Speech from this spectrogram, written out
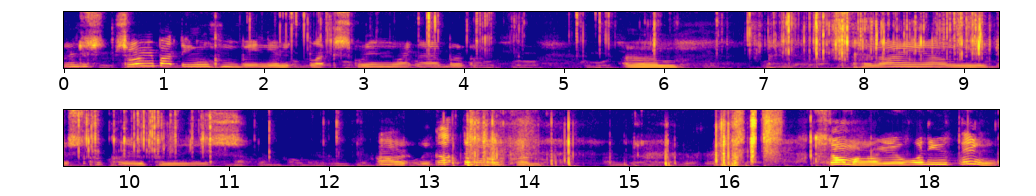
I'm just sorry about the inconvenient black screen right now, but um, can I um just quickly open these? Alright, we got them open. So Mario, what do you think?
